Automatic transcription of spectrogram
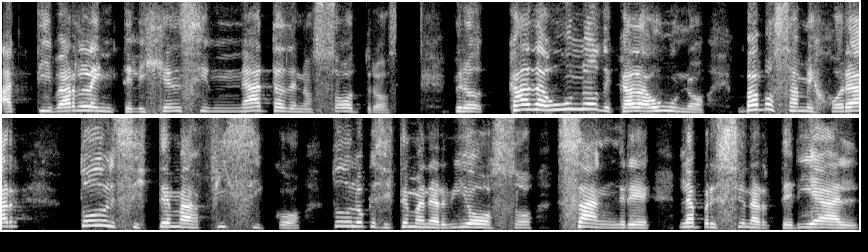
activar la inteligencia innata de nosotros, pero cada uno de cada uno. Vamos a mejorar todo el sistema físico, todo lo que es sistema nervioso, sangre, la presión arterial,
